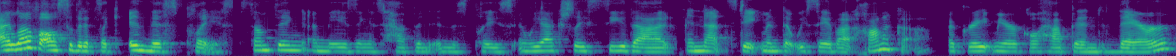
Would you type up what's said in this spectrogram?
I love also that it's like in this place. Something amazing has happened in this place. And we actually see that in that statement that we say about Hanukkah. A great miracle happened there,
